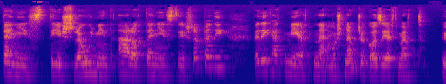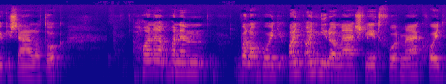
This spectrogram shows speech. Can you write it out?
tenyésztésre, úgy, mint állattenyésztésre, pedig, pedig hát miért nem? Most nem csak azért, mert ők is állatok, hanem, hanem valahogy annyira más létformák, hogy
